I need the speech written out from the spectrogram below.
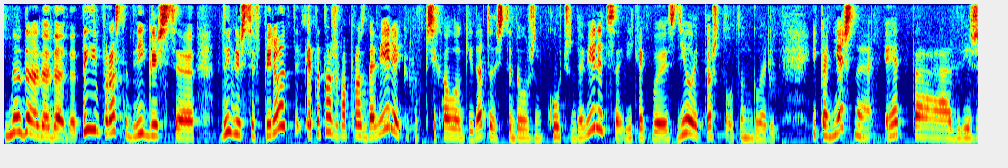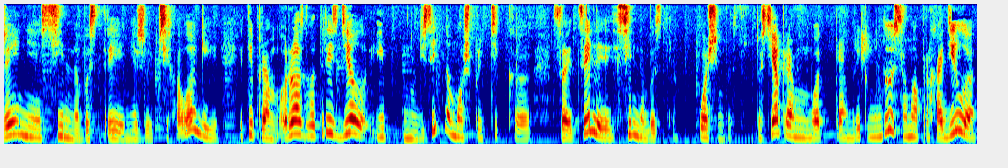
Ну да, да, да, да. Ты просто двигаешься, двигаешься вперед. Это тоже вопрос доверия, как и в психологии, да, то есть ты должен коучу довериться и как бы сделать то, что вот он говорит. И, конечно, это движение сильно быстрее, нежели в психологии. И ты прям раз, два, три сделал, и ну, действительно можешь прийти к своей цели сильно быстро, очень быстро. То есть я прям вот прям рекомендую, сама проходила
